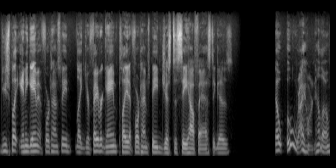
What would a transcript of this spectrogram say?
You should play any game at four times speed. Like your favorite game, played at four times speed just to see how fast it goes. Oh, ooh, Rhyhorn. Hello.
